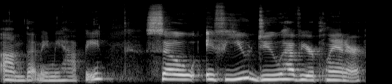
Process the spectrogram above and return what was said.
Um, that made me happy. So, if you do have your planner,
